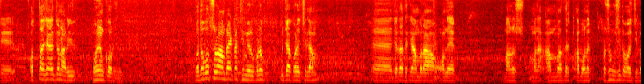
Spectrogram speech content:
যে অত্যাচারিত নারীর ভয়ঙ্কর রূপ। গত বছর আমরা একটা থিমের উপরে পূজা করেছিলাম যেটা থেকে আমরা অনেক মানুষ মানে আমাদের ক্লাব অনেক প্রশংসিত হয়েছিল।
